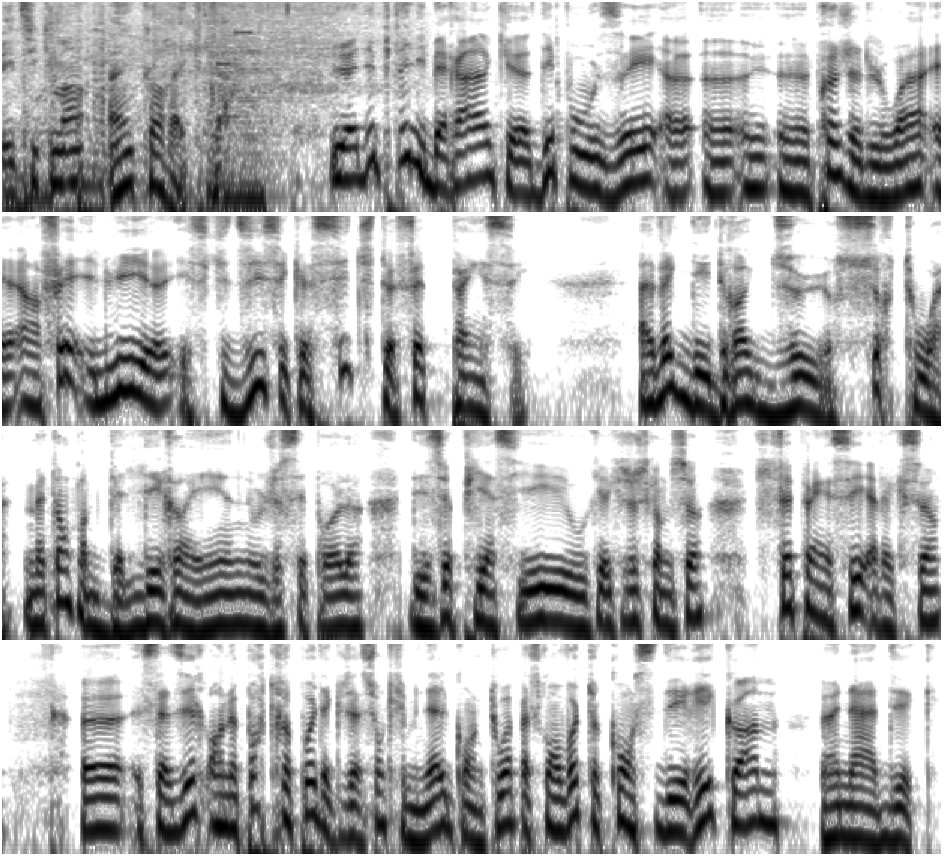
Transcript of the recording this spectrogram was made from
Éthiquement incorrect. Il y a un député libéral qui a déposé euh, un, projet de loi. En fait, lui, euh, ce qu'il dit, c'est que si tu te fais pincer avec des drogues dures sur toi, mettons comme de l'héroïne ou je sais pas là, des opiacés ou quelque chose comme ça, tu te fais pincer avec ça. Euh, c'est-à-dire qu'on ne portera pas d'accusation criminelle contre toi parce qu'on va te considérer comme un addict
